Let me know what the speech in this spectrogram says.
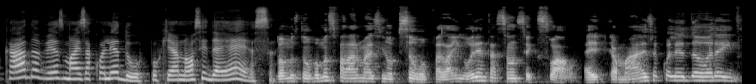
cada vez mais acolhedor. Porque a nossa ideia é essa. Vamos, não vamos falar mais em opção, vamos falar em orientação sexual. Aí fica mais acolhedor ainda.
